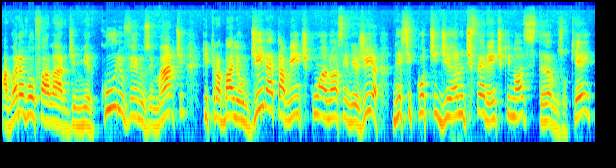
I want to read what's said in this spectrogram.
Agora eu vou falar de Mercúrio, Vênus e Marte, que trabalham diretamente com a nossa energia nesse cotidiano diferente que nós estamos, ok?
